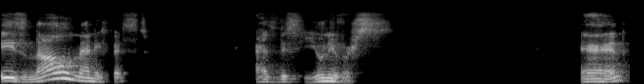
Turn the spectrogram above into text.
is now manifest as this universe. And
